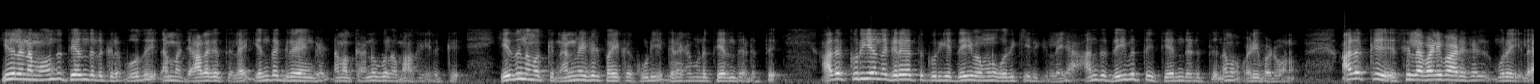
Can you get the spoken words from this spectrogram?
இதில் நம்ம வந்து தேர்ந்தெடுக்கிற போது நம்ம ஜாதகத்தில் எந்த கிரகங்கள் நமக்கு அனுகூலமாக இருக்குது எது நமக்கு நன்மைகள் பயக்கக்கூடிய கிரகம்னு தேர்ந்தெடுத்து அதற்குரிய அந்த கிரகத்துக்குரிய தெய்வம்னு ஒதுக்கி இருக்கு இல்லையா? அந்த தெய்வத்தை தேர்ந்தெடுத்து நம்ம வழிபடணும். அதற்கு சில வழிபாடுகள் முறையில்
